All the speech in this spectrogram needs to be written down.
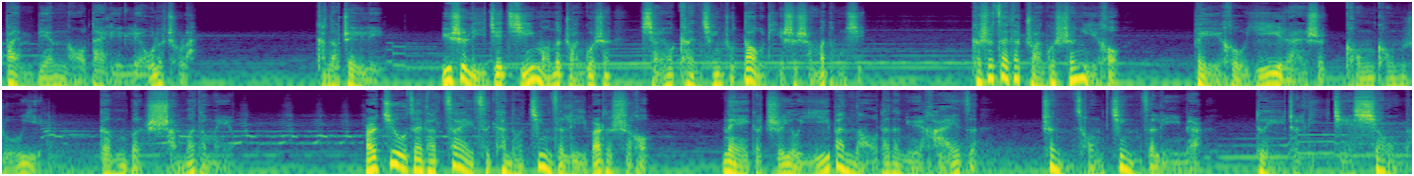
半边脑袋里流了出来。看到这里，于是李杰急忙的转过身，想要看清楚到底是什么东西。可是，在他转过身以后，背后依然是空空如也，根本什么都没有。而就在他再次看到镜子里边的时候，那个只有一半脑袋的女孩子，正从镜子里面对着李杰笑呢。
